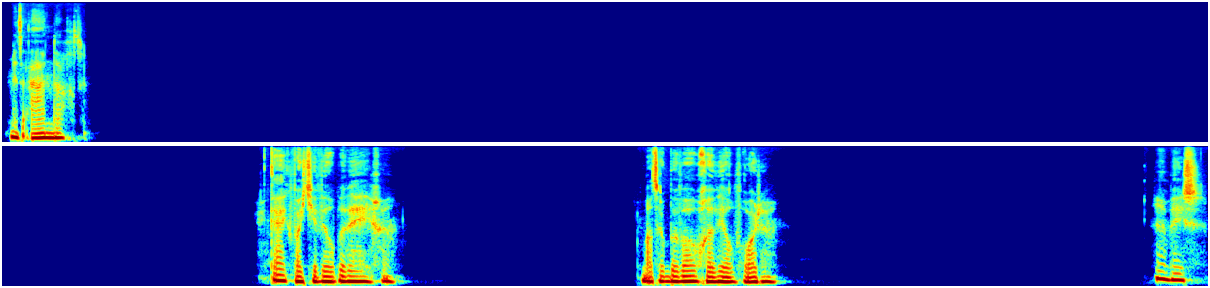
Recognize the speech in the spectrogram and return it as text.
Met aandacht. Kijk wat je wil bewegen. Wat er bewogen wil worden. En wees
